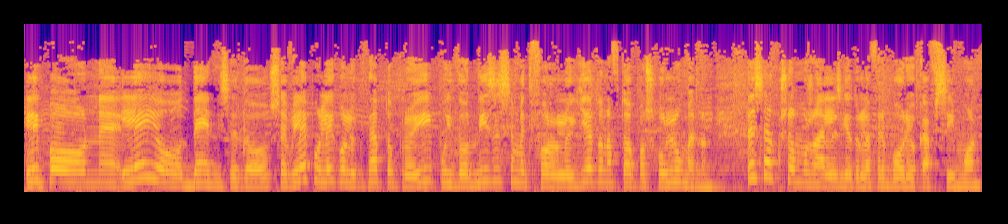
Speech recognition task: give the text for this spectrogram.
Λοιπόν, ε, λέει ο Ντένις εδώ, σε βλέπω λέει κολοκυθά από το πρωί που ειδονίζεσαι με τη φορολογία των αυτοαπασχολούμενων. Δεν σε άκουσα όμως να λες για το λαθρεμπόριο καυσίμων,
